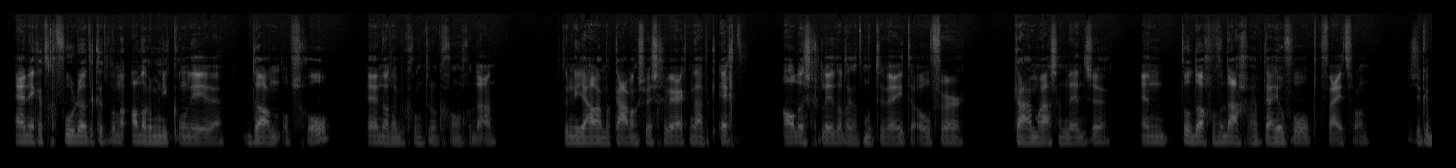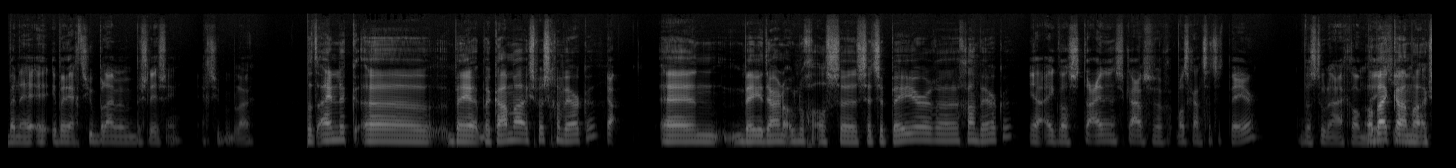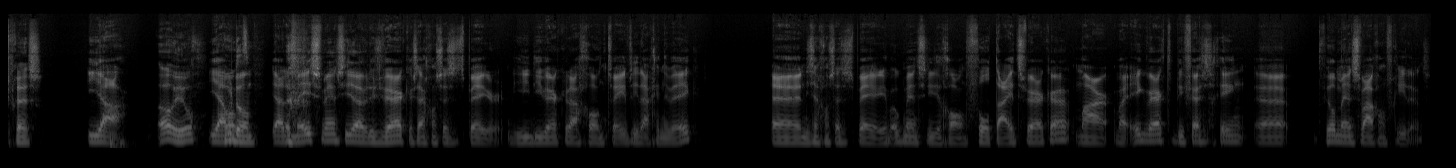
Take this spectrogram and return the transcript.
En ik had het gevoel dat ik het op een andere manier kon leren dan op school. En dat heb ik gewoon toen ook gewoon gedaan. Ik heb toen een jaar lang mijn camera's gewerkt. En daar heb ik echt alles geleerd dat ik had moeten weten over camera's en lenzen. En tot de dag van vandaag heb ik daar heel veel profijt van. Dus ik ben, ik ben echt super blij met mijn beslissing. Echt super blij. Uiteindelijk eh, ben je bij Kama Express gaan werken. Ja. En ben je daarna ook nog als eh, ZZP'er eh, gaan werken? Ja, ik was tijdens KMS was ik aan het ZZP'er. Was toen eigenlijk al een Oh, bij beetje... Kama Express. Ja. Oh joh, ja hoe want- dan? Ja, de meeste mensen die daar dus werken zijn gewoon ZZP'er. Die, die werken daar gewoon twee of drie dagen in de week. En die zijn gewoon ZZP'er. Je hebt ook mensen die er gewoon vol tijds werken. Maar waar ik werkte op die vestiging, eh, veel mensen waren gewoon freelance.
